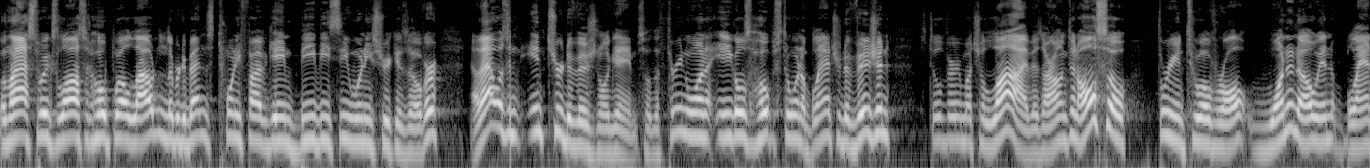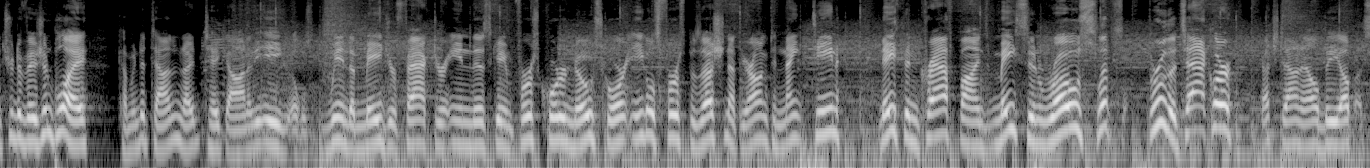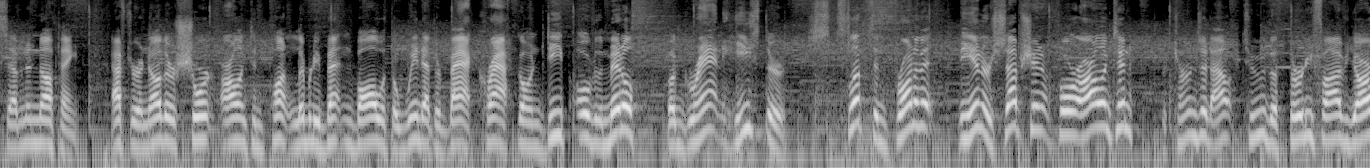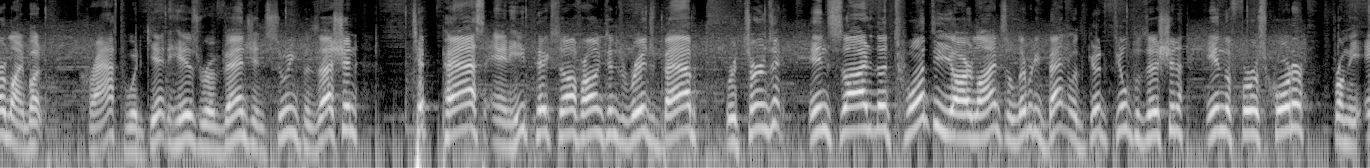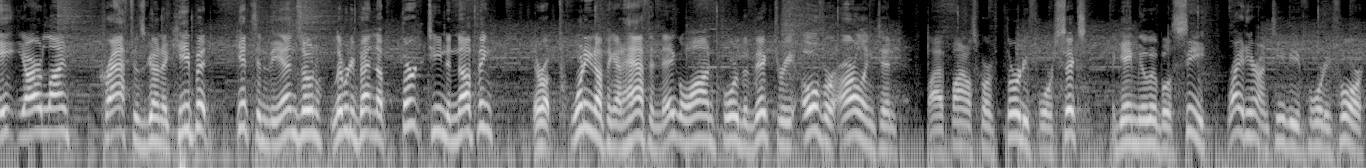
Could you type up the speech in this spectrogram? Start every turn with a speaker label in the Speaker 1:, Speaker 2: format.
Speaker 1: With last week's loss at Hopewell Loudon, Liberty Benton's 25 game BVC winning streak is over. Now, that was an interdivisional game, so the 3 1 Eagles hopes to win a Blanchard division still very much alive as Arlington also 3 2 overall, 1 0 in Blanchard division play. Coming to town tonight to take on the Eagles. Wind a major factor in this game. First quarter, no score. Eagles first possession at the Arlington 19. Nathan Kraft finds Mason Rose, slips through the tackler. Touchdown LB up 7 0. After another short Arlington punt, Liberty Benton ball with the wind at their back. Kraft going deep over the middle, but Grant Heister slips in front of it. The interception for Arlington returns it out to the 35 yard line. But Kraft would get his revenge ensuing possession. Tip pass, and he picks off Arlington's Ridge Bab, returns it inside the 20 yard line. So Liberty Benton with good field position in the first quarter from the eight yard line. Kraft is going to keep it, gets into the end zone. Liberty Benton up 13 to nothing. They're up 20 0 at half, and they go on for the victory over Arlington by a final score of 34 6. A game you'll be able to see right here on TV 44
